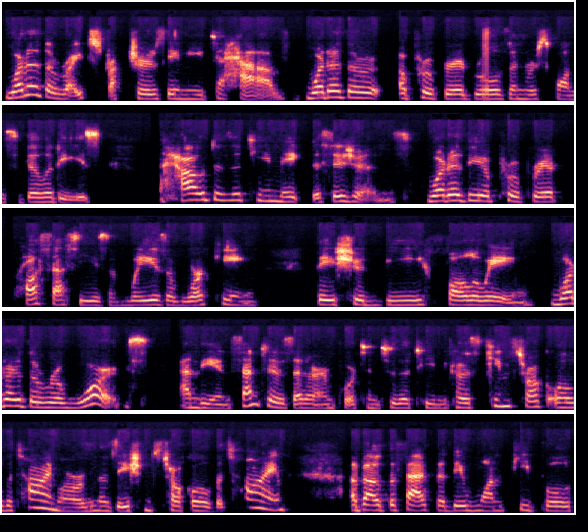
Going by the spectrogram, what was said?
what are the right structures they need to have? What are the appropriate roles and responsibilities? How does the team make decisions? What are the appropriate processes and ways of working they should be following? What are the rewards and the incentives that are important to the team? Because teams talk all the time, or organizations talk all the time about the fact that they want people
